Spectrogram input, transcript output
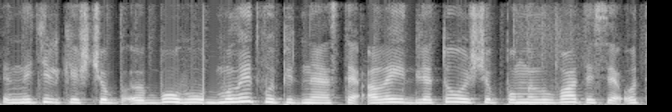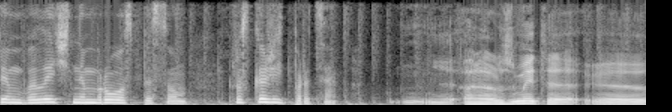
не тільки щоб е, Богу молитву піднести, але й для того, щоб помилуватися отим величним розписом. Розкажіть про це. Але розумієте, е,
